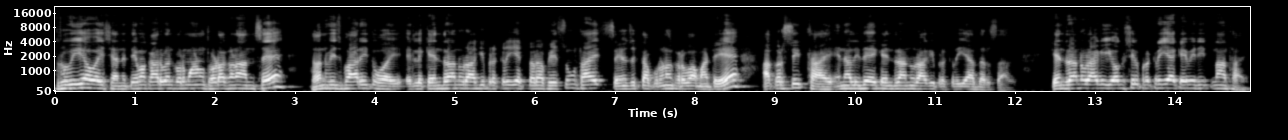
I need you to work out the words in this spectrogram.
ધ્રુવીય હોય છે અને તેમાં કાર્બન પરમાણુ થોડા ઘણા અંશે ધન વિજભારિત હોય. એટલે કેન્દ્રાનુરાગી પ્રક્રિયક તરફ એ શું થાય? સંયોજકતા પૂર્ણ કરવા માટે આકર્ષિત થાય. એના લીધે એ કેન્દ્રાનુરાગી પ્રક્રિયા દર્શાવે. કેન્દ્રાનુરાગી યોગશીલ પ્રક્રિયા કેવી રીતના થાય?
